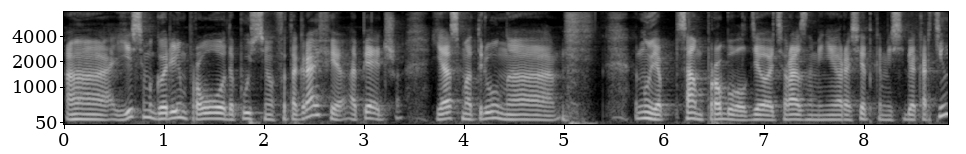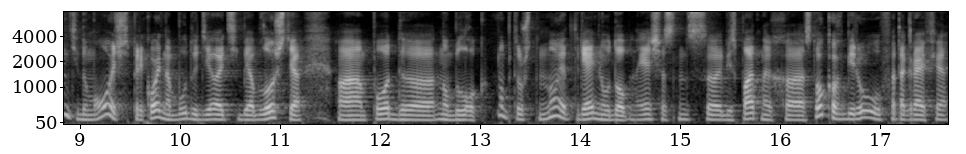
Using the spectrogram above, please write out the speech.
А, если мы говорим про, допустим, фотографии, опять же, я смотрю на ну, я сам пробовал делать разными нейросетками себе картинки, думаю, о, сейчас прикольно, буду делать себе обложки а, под, э, ну, блог, ну, потому что, ну, это реально удобно. Я сейчас с бесплатных э, стоков беру фотографии,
